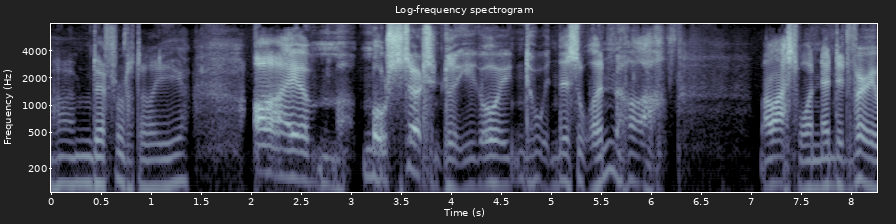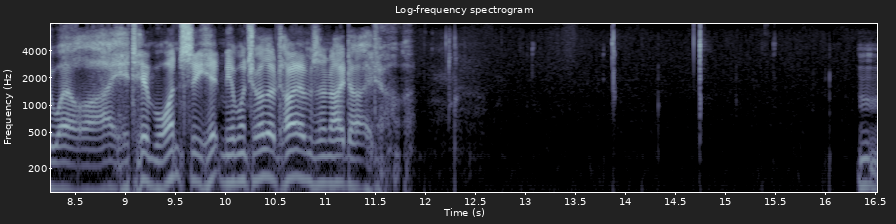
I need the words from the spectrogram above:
I'm definitely I am most certainly going to win this one. Uh, my last one ended very well. I hit him once, he hit me a bunch of other times, and I died. Hmm.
